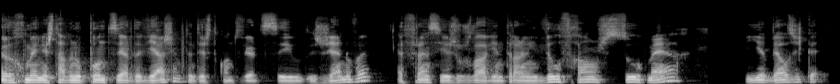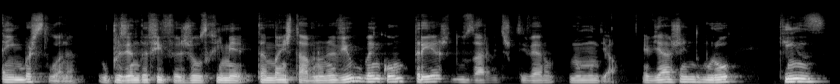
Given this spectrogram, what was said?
A Roménia estava no ponto zero da viagem, portanto este Conte Verde saiu de Génova. A França e a Jugoslávia entraram em Villefranche-sur-Mer e a Bélgica em Barcelona. O presidente da FIFA, Jules Rimet, também estava no navio, bem como três dos árbitros que estiveram no Mundial. A viagem demorou 15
